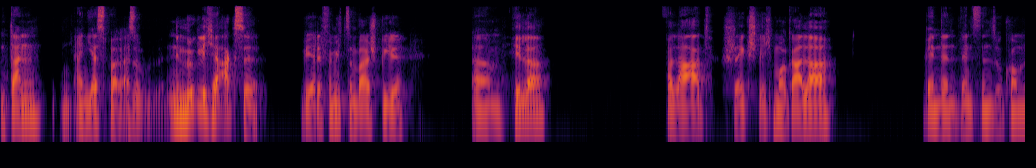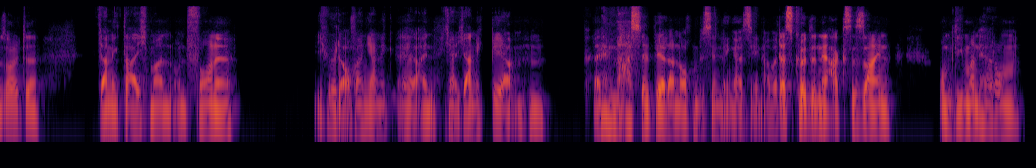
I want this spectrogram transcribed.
Und dann ein Jesper, also eine mögliche Achse wäre für mich zum Beispiel ähm, Hiller, Verlat, Schrägstrich Morgalla, wenn denn, wenn es denn so kommen sollte. Yannick Deichmann und vorne, ich würde auch einen Yannick, äh, ein, ja, Yannick Bär, mh, einen Marcel Bär dann noch ein bisschen länger sehen. Aber das könnte eine Achse sein, um die man herum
